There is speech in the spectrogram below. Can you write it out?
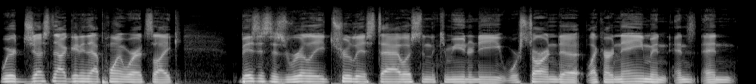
We're just now getting that point where it's like, business is really truly established in the community. We're starting to like our name and and and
